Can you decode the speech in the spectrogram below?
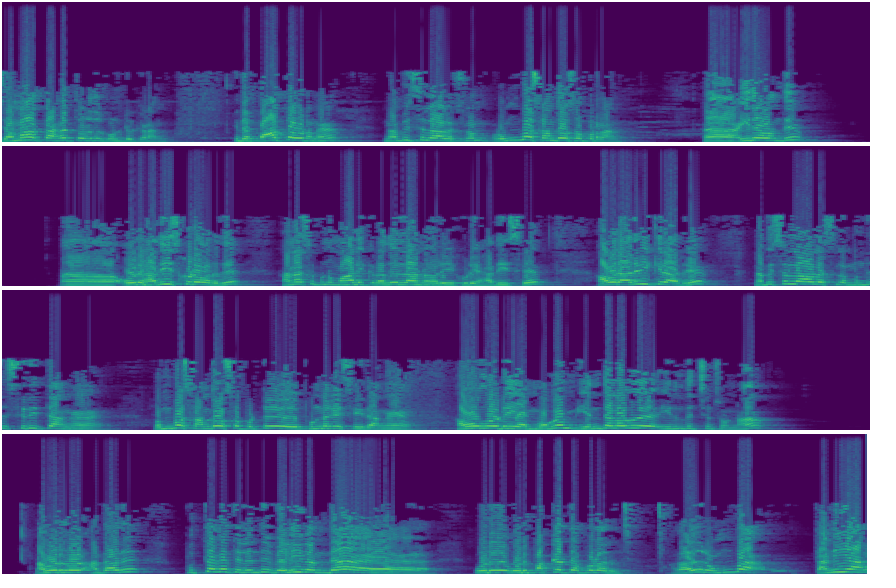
ஜமாத்தாக தொழுது கொண்டிருக்கிறாங்க. இதை பார்த்த உடனே நபிசுல்லா அலுவலம் ரொம்ப சந்தோஷப்படுறாங்க. இதை வந்து ஒரு ஹதீஸ் கூட வருது. அனசுபின் மாலிக் ரதுல்லான்னு அறிவிக்கூடிய ஹதீஸ். அவர் அறிவிக்கிறாரு நபிசுல்லா அலுவலம் வந்து சிரித்தாங்க ரொம்ப சந்தோஷப்பட்டு புன்னகை செய்தாங்க. அவங்களுடைய முகம் எந்த அளவு இருந்துச்சுன்னு சொன்னா அவர்கள் அதாவது புத்தகத்திலிருந்து வெளிவந்த ஒரு ஒரு பக்கத்தை போல இருந்துச்சு. அதாவது ரொம்ப தனியாக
